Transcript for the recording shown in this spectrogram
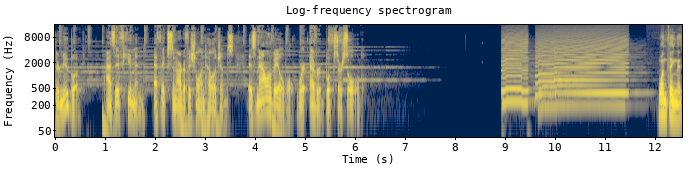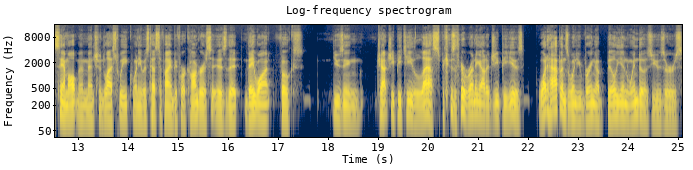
Their new book, As If Human Ethics and Artificial Intelligence, is now available wherever books are sold. One thing that Sam Altman mentioned last week when he was testifying before Congress is that they want folks using ChatGPT less because they're running out of GPUs. What happens when you bring a billion Windows users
